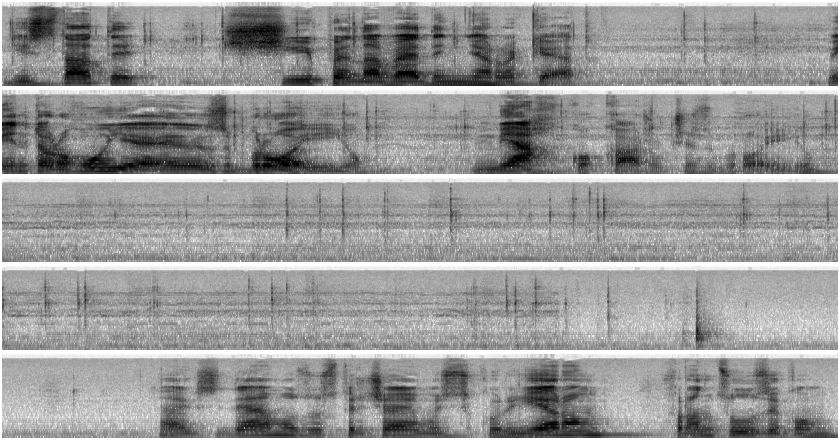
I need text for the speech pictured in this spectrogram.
дістати чіпи наведення ракет. Він торгує е, зброєю. М'яко кажучи, зброєю. Так, йдемо, зустрічаємось з кур'єром, французиком.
